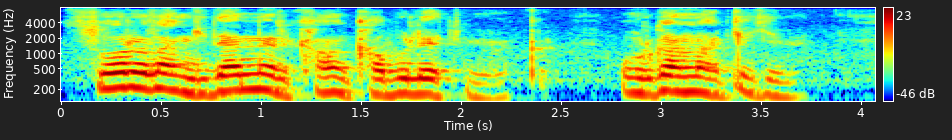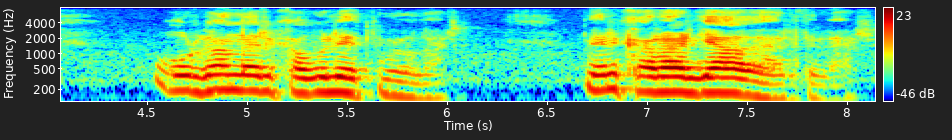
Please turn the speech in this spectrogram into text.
sonradan gidenleri kan kabul etmiyor. Organ nakli gibi. Organları kabul etmiyorlar. Beni karargaha verdiler.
